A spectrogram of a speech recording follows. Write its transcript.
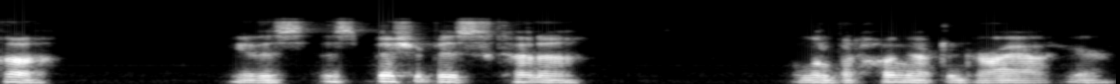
Huh. Yeah, this, this bishop is kind of a little bit hung out to dry out here.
